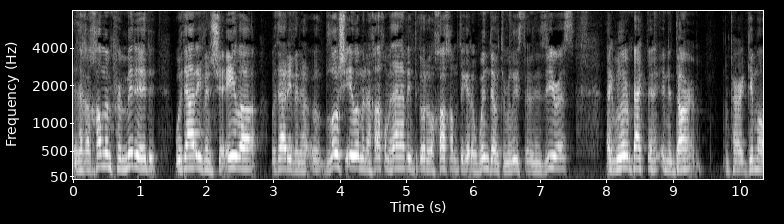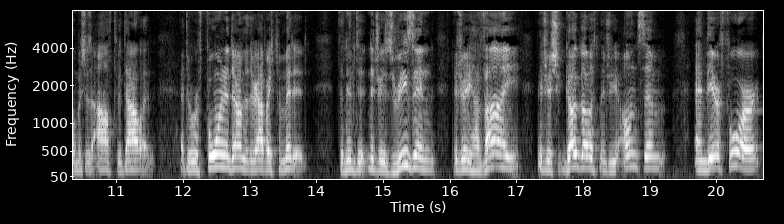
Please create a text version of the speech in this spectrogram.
That the Chachamim permitted without even She'ela, without even blow She'ela and a Chacham, without having to go to a Chacham to get a window to release the Naziris. Like we learned back then in the Dharam, in Parak Gimel, which is Aleph through Dalad, that there were four in the Dharam that the rabbis permitted. The Nidri reason, Nidri Havai, Nidri Shigagos, Nidri Onsim, and therefore,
